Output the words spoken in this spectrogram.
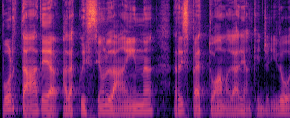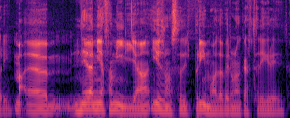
portate ad acquisti online rispetto a magari anche i genitori. Ma ehm, nella mia famiglia io sono stato il primo ad avere una carta di credito,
